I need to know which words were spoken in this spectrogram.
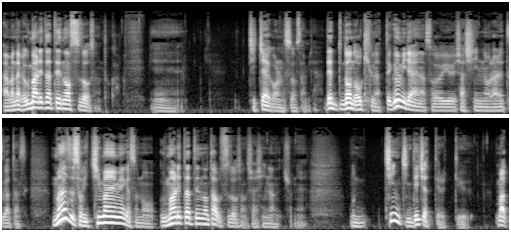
あ、まあなんか生まれたての須藤さんとか、えー、ちっちゃい頃の須藤さんみたいな。で、どんどん大きくなっていくみたいな、そういう写真の羅列があったんですまずその1枚目がその、生まれたての多分須藤さんの写真なんでしょうね。もう、チンチン出ちゃってるっていう。まあ、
